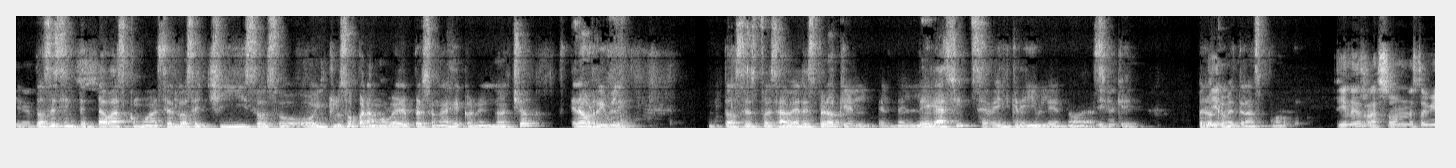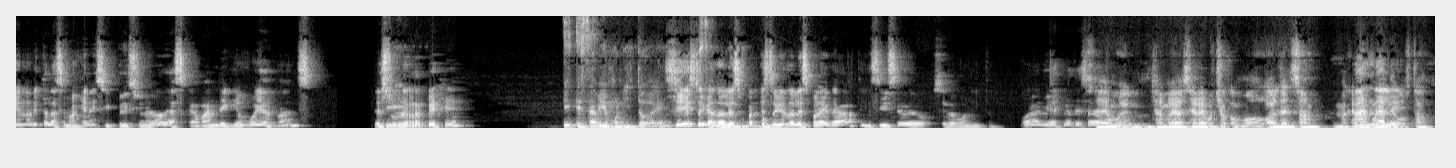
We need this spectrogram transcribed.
Entonces intentabas como hacer los hechizos o, incluso para mover el personaje con el nunchuck, era horrible. Entonces, pues a ver, espero que el, el, Legacy se ve increíble, ¿no? Así que espero que me transporte. Tienes razón, estoy viendo ahorita las imágenes y Prisionero de Azkaban de Game Boy Advance. Es un RPG. está bien bonito, ¿eh? Sí, estoy viendo, el, estoy viendo el sprite art y sí se ve, se ve bonito. Ahora, mira, fíjate, se, ve muy, se, ve, se ve mucho como Golden Sun. Imagínate te gustó.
